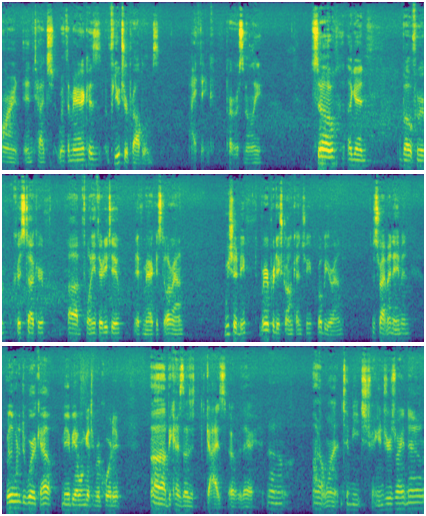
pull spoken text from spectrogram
aren't in touch with America's future problems. I think personally. So again, vote for Chris Tucker, uh, 2032, if America's still around. We should be. We're a pretty strong country. We'll be around. Just write my name in. Really wanted to work out. Maybe I won't get to record it. Uh, because those guys over there. No, no. I don't want to meet strangers right now.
